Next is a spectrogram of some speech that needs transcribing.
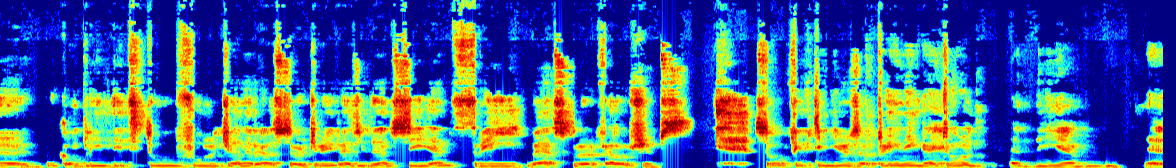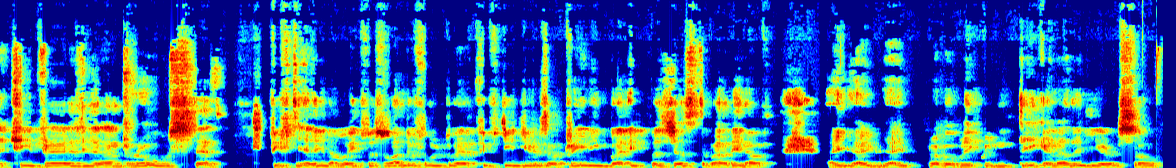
uh, completed two full general surgery residency and three vascular fellowships. So 15 years of training, I told the um, uh, chief resident Rose that 50, you know, it was wonderful to have 15 years of training, but it was just about enough. I, I, I probably couldn't take another year. So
